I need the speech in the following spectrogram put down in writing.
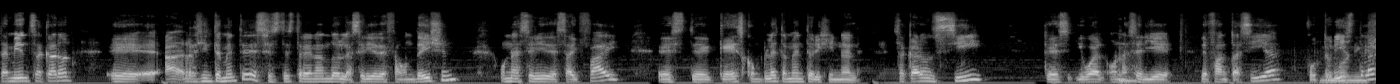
También sacaron, eh, ah, recientemente se está estrenando la serie de Foundation, una serie de sci-fi este, que es completamente original. Sacaron Sí, que es igual una serie de fantasía futurista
